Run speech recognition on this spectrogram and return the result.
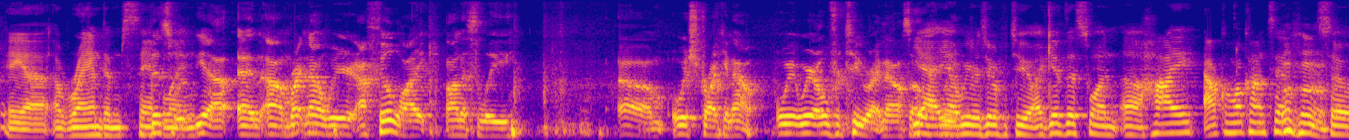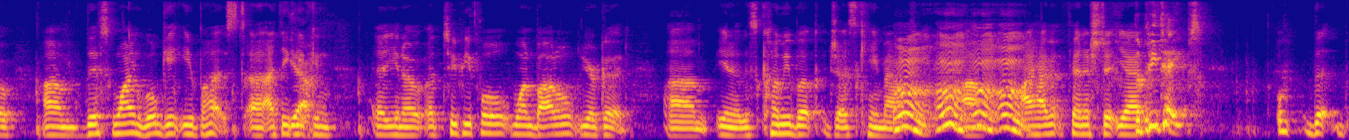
a uh, a random This sampling. week, yeah, and um, right now we're. I feel like honestly, um, we're striking out. We're we're over two right now. So Yeah, yeah, we are zero for two. I give this one uh, high alcohol content, Mm-hmm. so um, this wine will get you buzzed. Uh, I think Yeah. you can, uh, you know, uh, two people, one bottle, you're good. Um, you know, this Comey book just came out. um, I haven't finished it yet. Mm, the P tapes, The-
